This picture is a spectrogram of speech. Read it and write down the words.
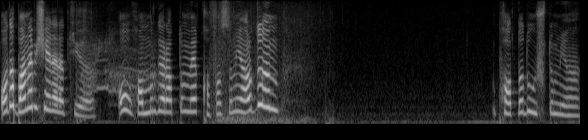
O da bana bir şeyler atıyor. Oh hamburger attım ve kafasını yardım. Patladı uçtum ya.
